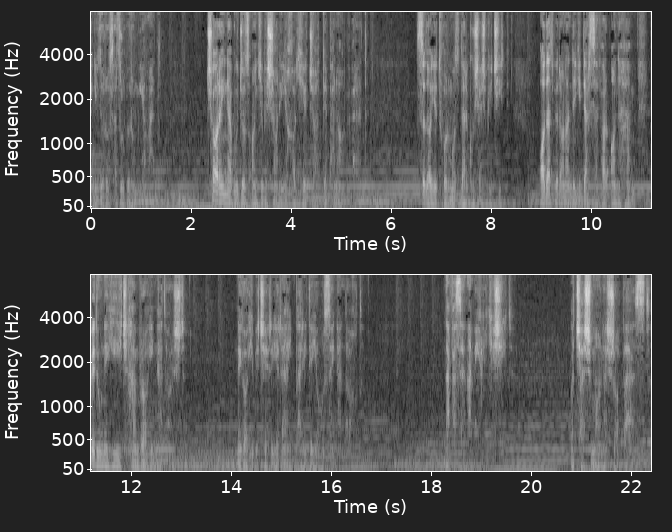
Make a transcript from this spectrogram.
ترینی درست از روبرو می آمد. چاره ای نبود جز آنکه به شانه خاکی جاده پناه ببرد. صدای ترمز در گوشش پیچید. عادت به رانندگی در سفر آن هم بدون هیچ همراهی نداشت. نگاهی به چهره رنگ پریده حسین انداخت. نفس عمیقی کشید و چشمانش را بست.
